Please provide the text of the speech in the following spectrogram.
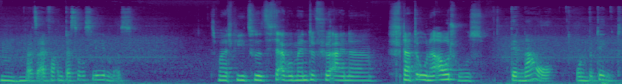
mhm. weil es einfach ein besseres Leben ist. Zum Beispiel zusätzliche Argumente für eine Stadt ohne Autos. Genau, unbedingt.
